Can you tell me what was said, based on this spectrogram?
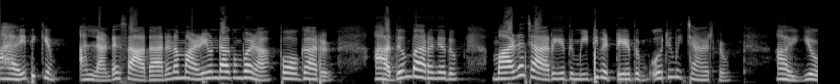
ആയിരിക്കും. അല്ലാണ്ട് സാധാരണ മഴയുണ്ടാകുമ്പോഴാ പോകാറ്. അതും പറഞ്ഞതും മഴ ചാറിയതും ഇടി വെട്ടിയതും ഒരുമിച്ചായിരുന്നു. അയ്യോ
